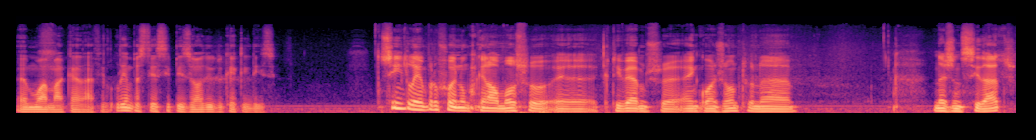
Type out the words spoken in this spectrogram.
uh, Muammar Gaddafi. Lembra-se desse episódio do que é que lhe disse? Sim, lembro. Foi num pequeno almoço que tivemos em conjunto na, nas necessidades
